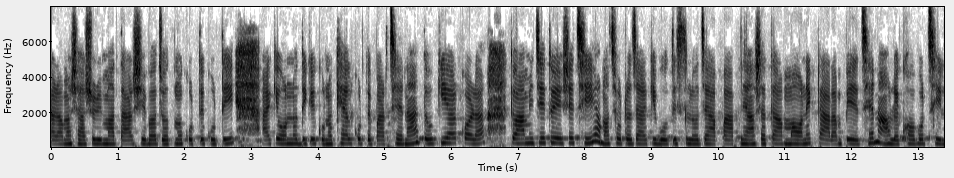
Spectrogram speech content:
আর আমার শাশুড়ি মা তার সেবা যত্ন করতে করতেই আর কি অন্যদিকে কোনো খেয়াল করতে পারছে না। তো কি আর করা? তো আমি যেহেতু এসেছি, আমার ছোটো যা আর কি বলতেছিল যে, আপা, আপনি আসাতে আম্মা অনেকটা আরাম পেয়েছে, না হলে খবর ছিল।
